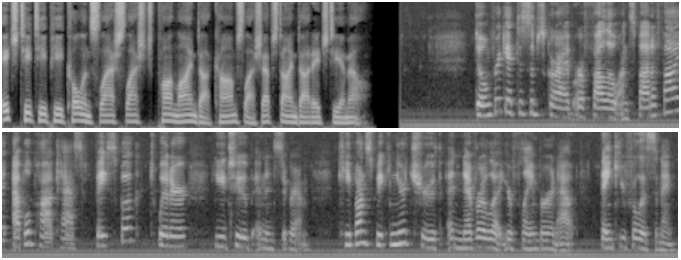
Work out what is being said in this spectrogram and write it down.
http colon slash slash chponline.com slash epstein.html. Don't forget to subscribe or follow on Spotify, Apple Podcasts, Facebook, Twitter, YouTube, and Instagram. Keep on speaking your truth and never let your flame burn out. Thank you for listening.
